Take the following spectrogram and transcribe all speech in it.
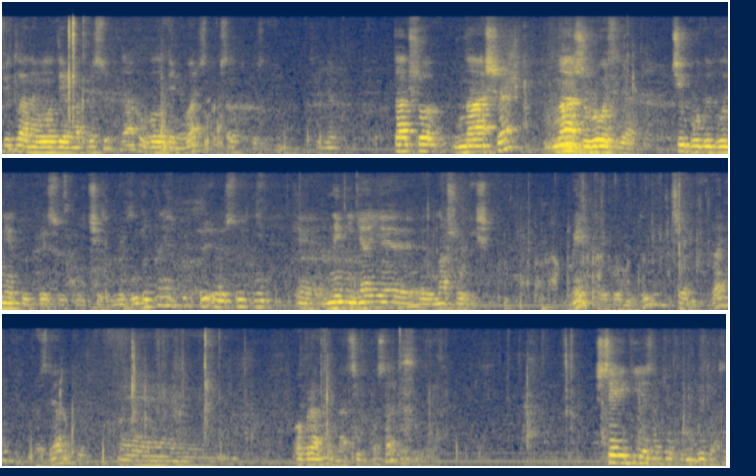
Світлана Володимирівна присутня, Володимир Іванович написав присутня. Так що наше, наш розгляд, чи будуть вони тут присутні, чи не будуть вони тут присутні, е, не міняє е, нашого рішення. Ми рекомендуємо вченій раді розглянути, е, обрати на посадах людей. Ще які є запитання, будь ласка.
